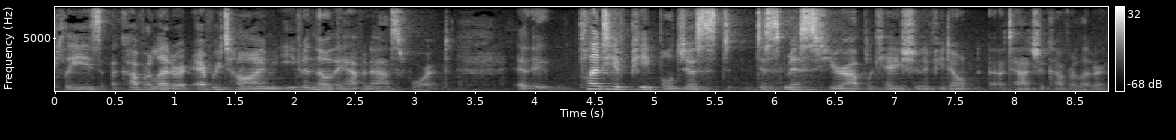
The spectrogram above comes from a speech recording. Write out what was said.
please, a cover letter every time, even though they haven't asked for it. Uh, plenty of people just dismiss your application if you don't attach a cover letter.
